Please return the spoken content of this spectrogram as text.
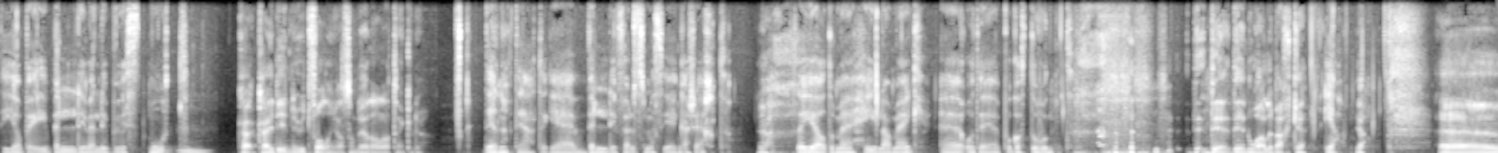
Det jobber jeg veldig, veldig bevisst mot. Hva, hva er dine utfordringer som leder, da, tenker du? Det er nok det at jeg er veldig følelsesmessig engasjert. Ja. Så jeg gjør det med hele meg, eh, og det er på godt og vondt. Det, det, det er noe alle merker? Ja. Ja. Eh,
